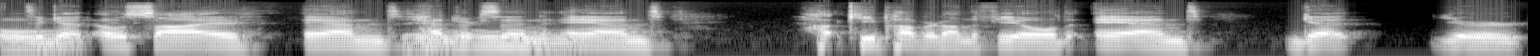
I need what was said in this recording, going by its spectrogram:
Ooh. to get Ossai and Ooh. Hendrickson and keep Hubbard on the field and get your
